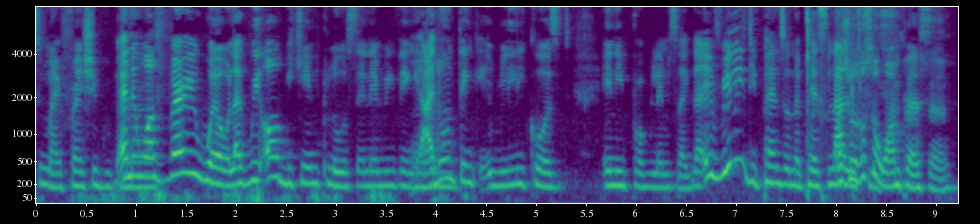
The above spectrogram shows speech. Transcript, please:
to my friendship group, and it was mm. very well. Like we all became close and everything. I mm. don't think it really caused any problems like that. It really depends on the But personality. she was also one person.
